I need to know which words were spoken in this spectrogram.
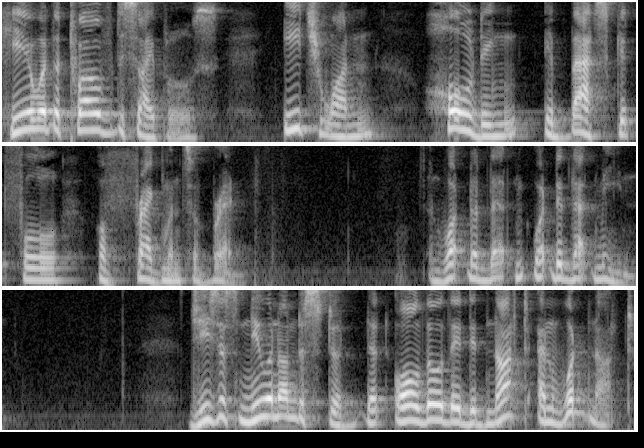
here were the 12 disciples, each one holding a basket full of fragments of bread. And what did that, what did that mean? Jesus knew and understood that although they did not and would not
